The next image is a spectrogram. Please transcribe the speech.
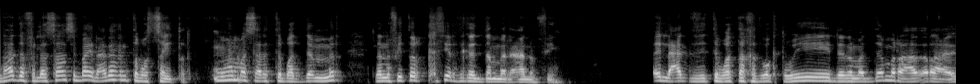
الهدف الأساسي باين عليه انك تبغى تسيطر. مو مسألة تبغى تدمر لأنه في طرق كثيرة تقدر تدمر العالم فيه. إلا عاد إذا تبغى تاخذ وقت طويل لما تدمر راعي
